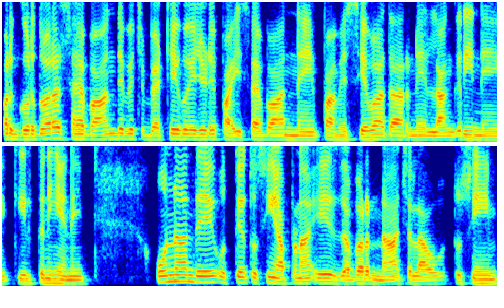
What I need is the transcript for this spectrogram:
ਪਰ ਗੁਰਦੁਆਰਾ ਸਹਿਬਾਨ ਦੇ ਵਿੱਚ ਬੈਠੇ ਹੋਏ ਜਿਹੜੇ ਭਾਈ ਸਹਿਬਾਨ ਨੇ ਭਾਵੇਂ ਸੇਵਾਦਾਰ ਨੇ ਲਾਂਗਰੀ ਨੇ ਕੀਰਤਨੀਏ ਨੇ ਉਹਨਾਂ ਦੇ ਉੱਤੇ ਤੁਸੀਂ ਆਪਣਾ ਇਹ ਜ਼ਬਰ ਨਾ ਚਲਾਓ ਤੁਸੀਂ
